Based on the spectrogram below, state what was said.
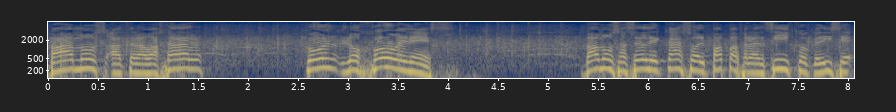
Vamos a trabajar con los jóvenes. Vamos a hacerle caso al Papa Francisco que dice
